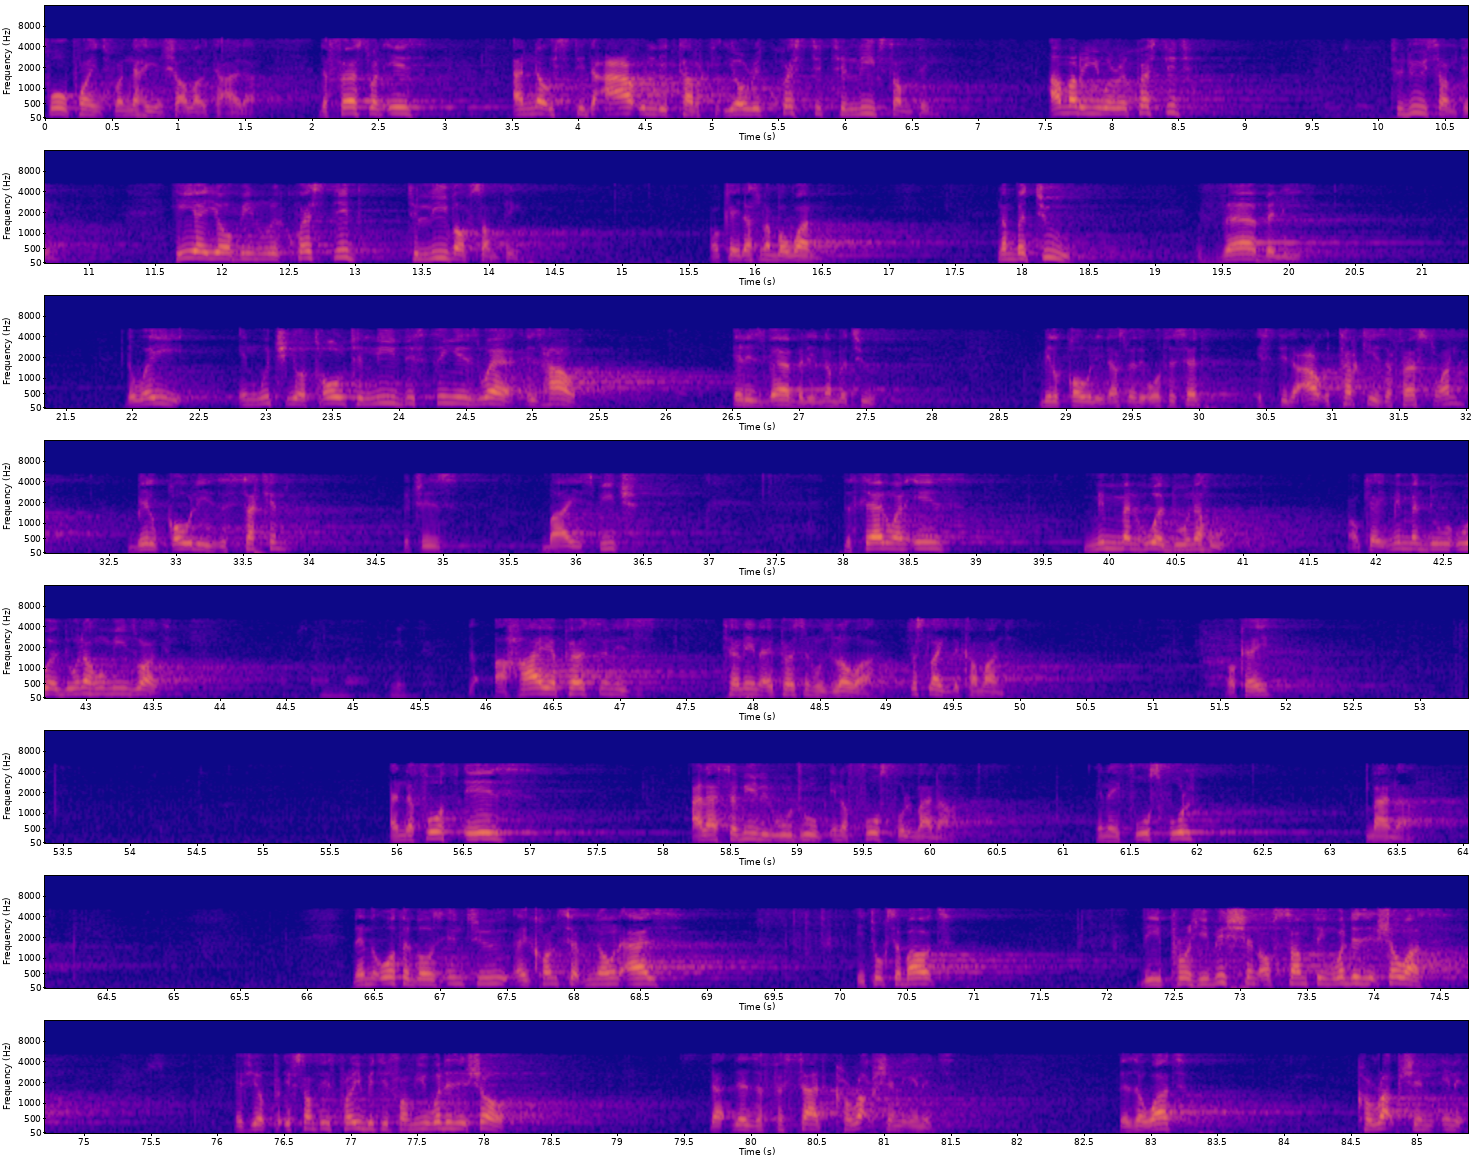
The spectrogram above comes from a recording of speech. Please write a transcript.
Four points for nahi, inshallah ta'ala. The first one is أنه استدعاء للترك. You're requested to leave something. Amr, you were requested to do something. Here you're being requested to leave off something. Okay, that's number one. Number two, verbally. The way in which you're told to leave this thing is where? Is how? It is verbally, number two. Bil qawli, that's what the author said. Istida'u tarki is the first one. Bil qawli is the second, which is by speech. The third one is mimman huwa dunahu. Okay, mimman huwa dunahu means what? A higher person is telling a person who's lower, just like the command. Okay? And the fourth is ala sabil al-wujub in a forceful manner. In a forceful manner. Then the author goes into a concept known as he talks about the prohibition of something. What does it show us? If, if something is prohibited from you, what does it show? That there's a fasad, corruption in it. There's a what? Corruption in it.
